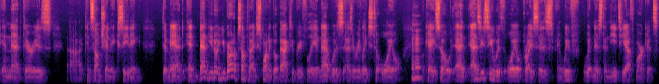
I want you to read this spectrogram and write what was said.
in that there is consumption exceeding demand. And Ben, you know, you brought up something I just want to go back to briefly, and that was as it relates to oil. Mm-hmm. Okay, so as you see with oil prices, and we've witnessed in the ETF markets,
